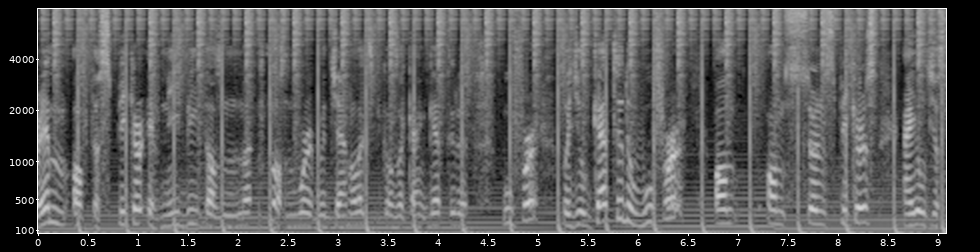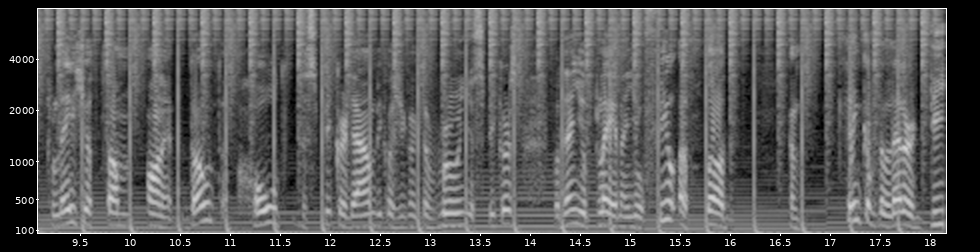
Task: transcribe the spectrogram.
rim of the speaker if need be. Doesn't doesn't work with Genelecs because I can't get to the woofer, but you'll get to the woofer on on certain speakers and you'll just place your thumb on it. Don't hold the speaker down because you're going to ruin your speakers, but then you play it and you'll feel a thud. And think of the letter D.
